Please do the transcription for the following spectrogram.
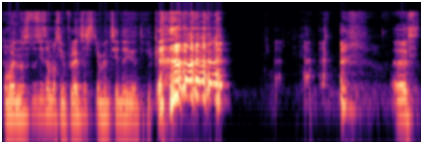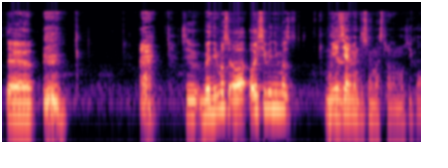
Como nosotros sí somos influencers, yo me siento identificado. este... Sí, venimos, hoy sí venimos muy... Oficialmente soy maestro de música.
